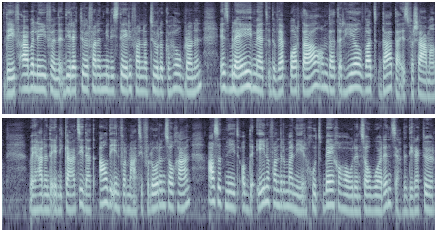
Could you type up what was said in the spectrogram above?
Dave Abeleven, directeur van het ministerie van Natuurlijke Hulpbronnen, is blij met de webportaal omdat er heel wat data is verzameld. Wij hadden de indicatie dat al die informatie verloren zou gaan als het niet op de een of andere manier goed bijgehouden zou worden, zegt de directeur.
